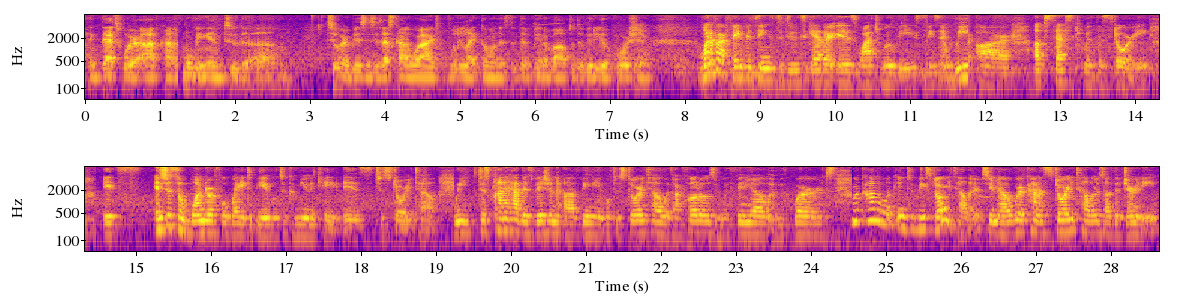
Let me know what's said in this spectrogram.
I think that's where I've kind of moving into the um, to her businesses. That's kind of where I really like doing is the, the being involved with the video portion. One of our favorite things to do together is watch movies, and we are obsessed with the story. It's it's just a wonderful way to be able to communicate is to storytell. We just kind of have this vision of being able to storytell with our photos and with video and with words. We're kind of looking to be storytellers, you know, we're kind of storytellers of the journey.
